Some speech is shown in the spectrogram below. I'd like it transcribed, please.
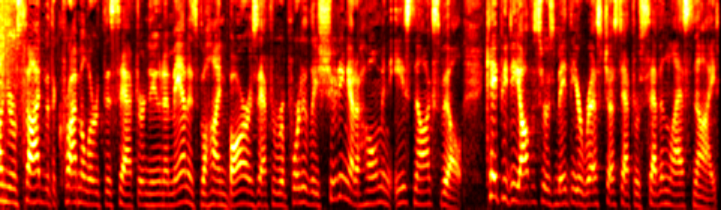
On your side with a crime alert this afternoon, a man is behind bars after reportedly shooting at a home in East Knoxville. KPD officers made the arrest just after 7 last night.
